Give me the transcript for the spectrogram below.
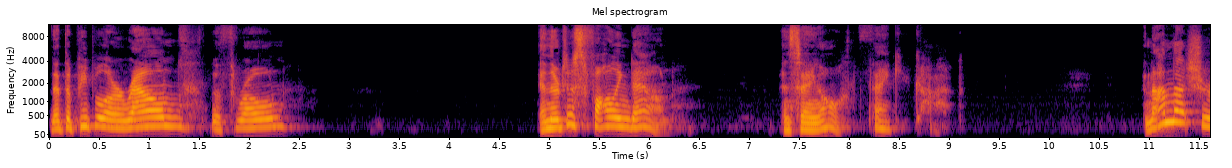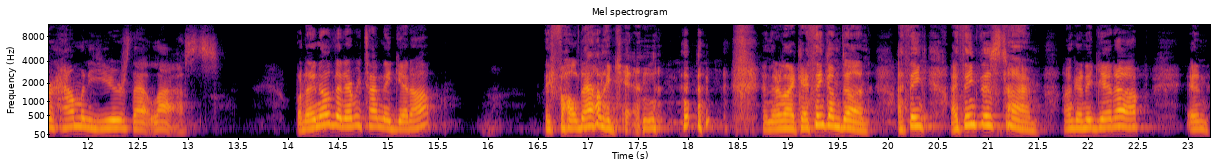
that the people are around the throne and they're just falling down and saying, Oh, thank you, God. And I'm not sure how many years that lasts, but I know that every time they get up, they fall down again. and they're like, I think I'm done. I think, I think this time I'm going to get up and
